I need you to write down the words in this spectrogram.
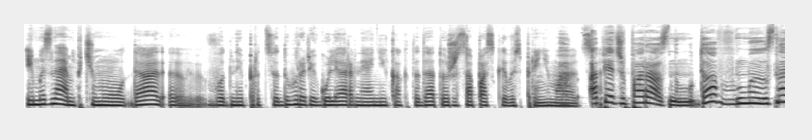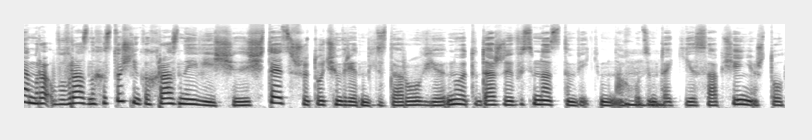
И мы знаем, почему, да, э, водные процедуры регулярные, они как-то, да, тоже с опаской воспринимаются. Опять же, по-разному, да, мы знаем в разных источниках разные вещи. Считается, что это очень вредно для здоровья. Ну, это даже и в XVIII веке мы находим mm-hmm. такие сообщения, что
